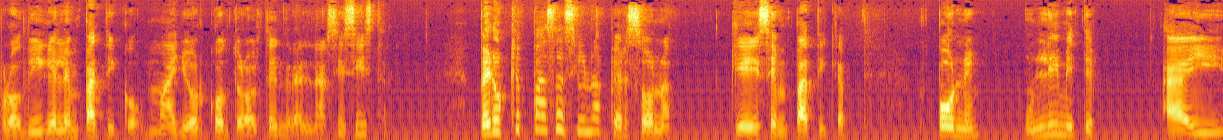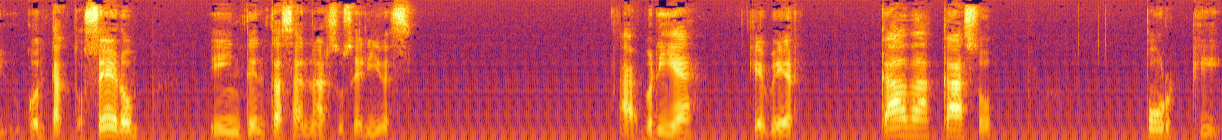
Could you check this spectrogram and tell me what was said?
prodigue el empático, mayor control tendrá el narcisista. Pero ¿qué pasa si una persona que es empática pone un límite? Hay contacto cero, e intenta sanar sus heridas. Habría que ver cada caso porque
